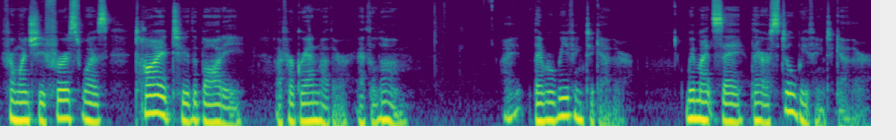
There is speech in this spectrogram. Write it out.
from when she first was tied to the body of her grandmother at the loom. Right? They were weaving together. We might say they are still weaving together.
